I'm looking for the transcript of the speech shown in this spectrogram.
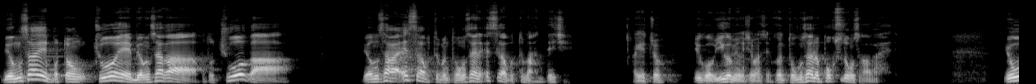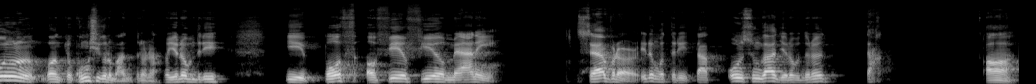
명사에 보통 주어에 명사가 보통 주어가 명사가 s가 붙으면 동사에는 s가 붙으면 안 되지. 알겠죠? 이거 이거 명심하세요. 그건 동사는 복수 동사가 와야 돼. 요거는 건또 공식으로 만들어 놔. 여러분들이 이 both, a few, few, many, several 이런 것들이 딱 온 순간 여러분들은 딱 아,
